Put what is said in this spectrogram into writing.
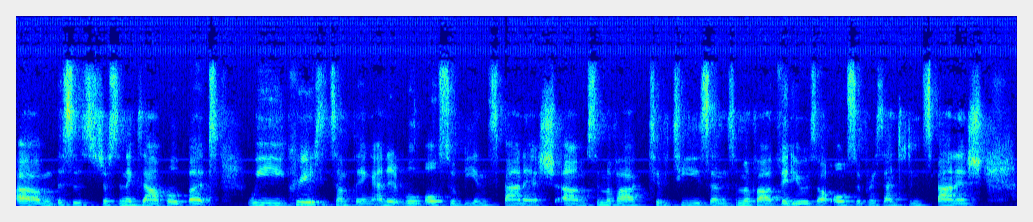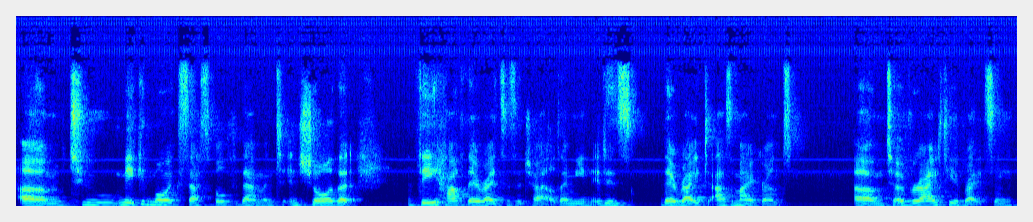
Um, this is just an example, but we created something and it will also be in Spanish. Um, some of our activities and some of our videos are also presented in Spanish um, to make it more accessible for them and to ensure that they have their rights as a child. I mean, it is their right as a migrant um, to a variety of rights, and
